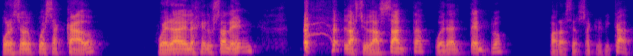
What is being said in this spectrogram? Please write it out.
Por eso él fue sacado fuera de Jerusalén, la ciudad santa, fuera del templo, para ser sacrificado.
